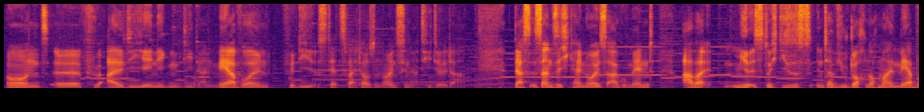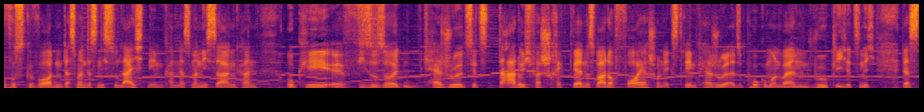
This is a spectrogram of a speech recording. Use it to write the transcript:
Und äh, für all diejenigen, die dann mehr wollen, für die ist der 2019er Titel da. Das ist an sich kein neues Argument, aber mir ist durch dieses Interview doch nochmal mehr bewusst geworden, dass man das nicht so leicht nehmen kann. Dass man nicht sagen kann, okay, äh, wieso sollten Casuals jetzt dadurch verschreckt werden? Es war doch vorher schon extrem casual. Also Pokémon war ja nun wirklich jetzt nicht das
